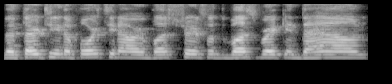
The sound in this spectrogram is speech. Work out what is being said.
the 13 to 14 hour bus trips with the bus breaking down.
